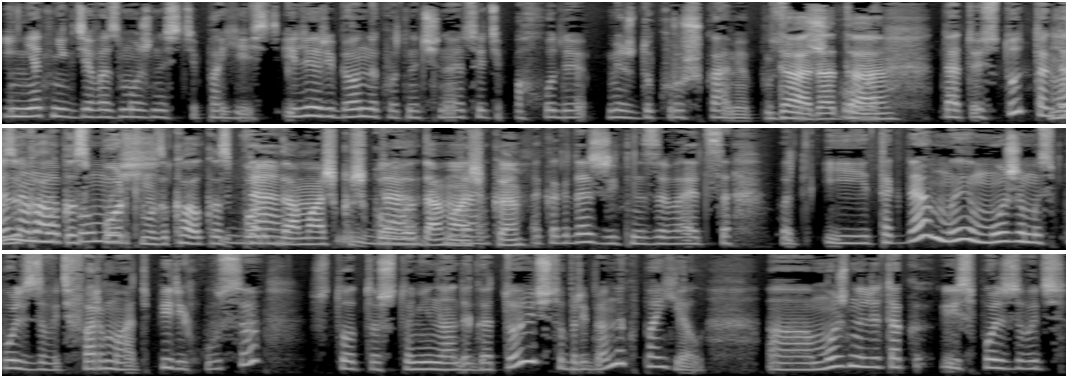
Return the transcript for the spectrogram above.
и нет нигде возможности поесть. Или ребенок вот начинаются эти походы между кружками после да, школы. Да, да, да. то есть тут тогда музыкалка, нам на помощь... спорт, музыкалка, спорт, да, домашка, школа, да, домашка. Да. А когда жить называется. Вот. И тогда мы можем использовать формат перекуса, что-то, что не надо готовить, чтобы ребенок поел. А можно ли так использовать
